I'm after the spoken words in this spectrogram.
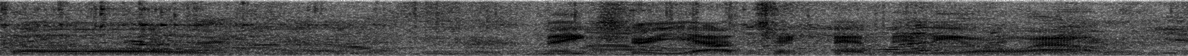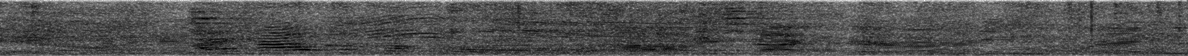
So make sure y'all check that video out. I have a couple um, back there already ready.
